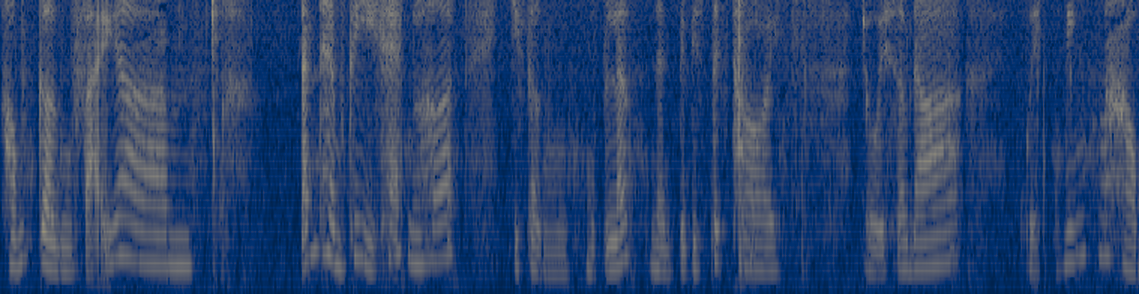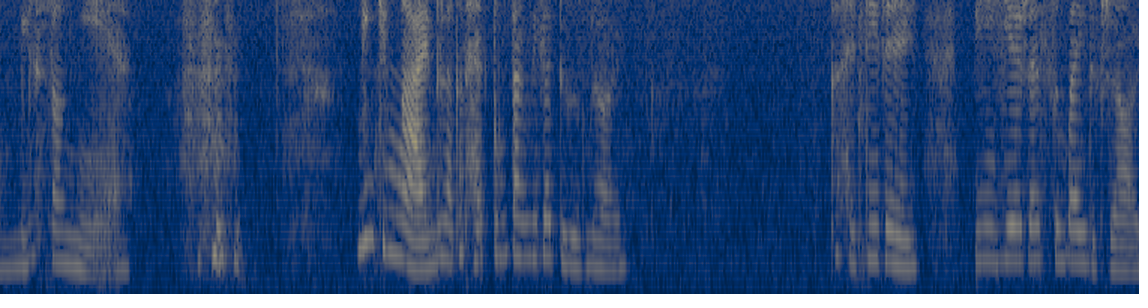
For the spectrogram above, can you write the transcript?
Không cần phải đánh thêm một cái gì khác nữa hết. Chỉ cần một lớp nền baby stick thôi. Rồi sau đó miếng má hồng, miếng son nhẹ. Miếng chân mày nữa là có thể tung tăng đi ra đường rồi. Có thể đi về đi ra sân bay được rồi.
